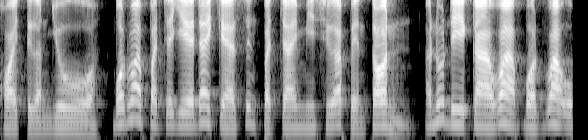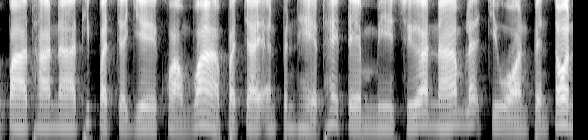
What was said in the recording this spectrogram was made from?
คอยเตือนอยู่ บทว่าปัจเจเยได้แก่ซึ่งปัจจัยมีเชื้อเป็นต้น อนุดีกาว่าบทว่าอุปาทานาที่ปัจเจเยความว่าปัจจัยอันเป็นเหตุให้เต็มมีเชื้อน้ำและจีวรเป็นต้น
